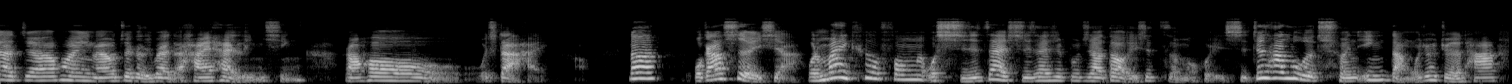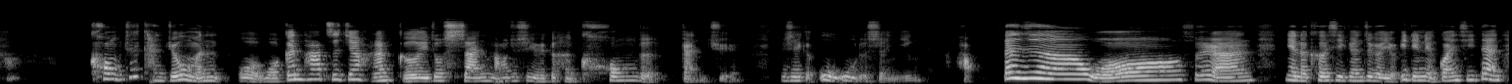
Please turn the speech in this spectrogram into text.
大家，欢迎来到这个礼拜的嗨嗨零星。然后我是大海，好，那我刚刚试了一下我的麦克风呢，我实在实在是不知道到底是怎么回事，就是它录的纯音档，我就觉得它空，就是感觉我们我我跟它之间好像隔了一座山，然后就是有一个很空的感觉，就是一个雾雾的声音。但是呢，我虽然念的科系跟这个有一点点关系，但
